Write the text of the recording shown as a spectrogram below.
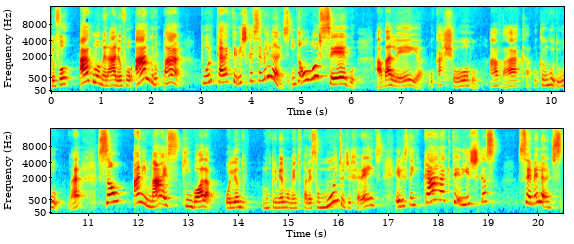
Eu vou aglomerar, eu vou agrupar por características semelhantes. Então, o morcego, a baleia, o cachorro, a vaca, o canguru, né? São animais que, embora olhando num primeiro momento pareçam muito diferentes, eles têm características semelhantes.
